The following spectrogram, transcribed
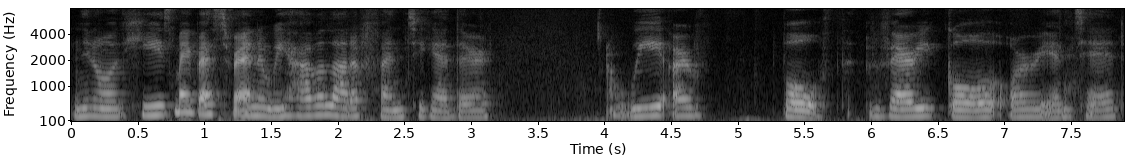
You know, he's my best friend and we have a lot of fun together. We are both very goal oriented.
